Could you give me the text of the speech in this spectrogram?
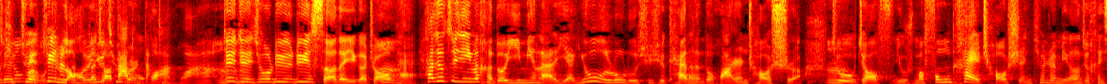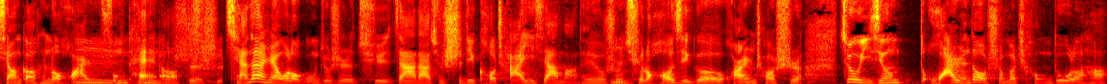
最最最老的叫大统华，对对，就绿绿色的一个招牌。它就最近因为很多移民来了，也又陆陆续续开了很多华人超市，就叫有什么丰泰超市，你听这名字就很香港，很老华人丰泰啊。是是。前段时间我老公就是去加拿大去实地考察一下嘛，他就说去了好几个华人超市，就已经华人到什么程度了哈？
